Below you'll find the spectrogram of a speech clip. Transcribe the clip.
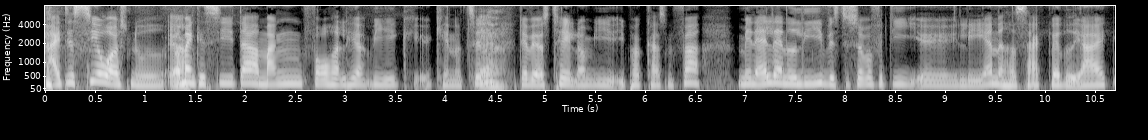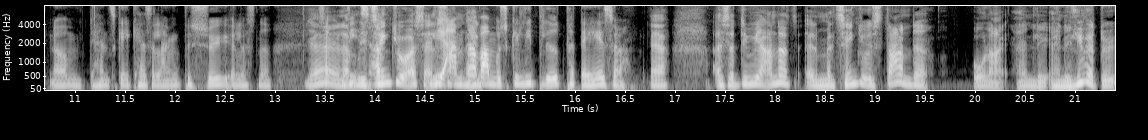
Nej, det siger jo også noget. ja. Og man kan sige, der er mange forhold her, vi ikke øh, kender til. Ja. Det har vi også talt om i, i podcasten før. Men alt andet lige, hvis det så var fordi øh, lægerne havde sagt, hvad ved jeg ikke, Nå, han skal ikke have så lange besøg eller sådan noget. Ja, så eller vi, vi tænkte jo også alle vi sammen... Vi andre var måske lige blevet et par dage så. Ja, altså det vi andre... Altså, man tænkte jo i starten der, åh oh, nej, han, han er lige ved at dø,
